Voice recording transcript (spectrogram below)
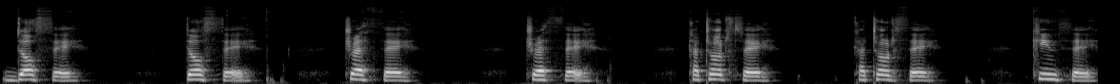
Doce. Doce. Trece. Trece. Catorce. Catorce. Quince.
